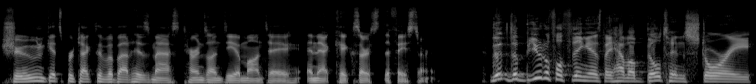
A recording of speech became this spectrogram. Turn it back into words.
Shun gets protective about his mask, turns on Diamante, and that kickstarts the face turn. The the beautiful thing is they have a built-in story.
